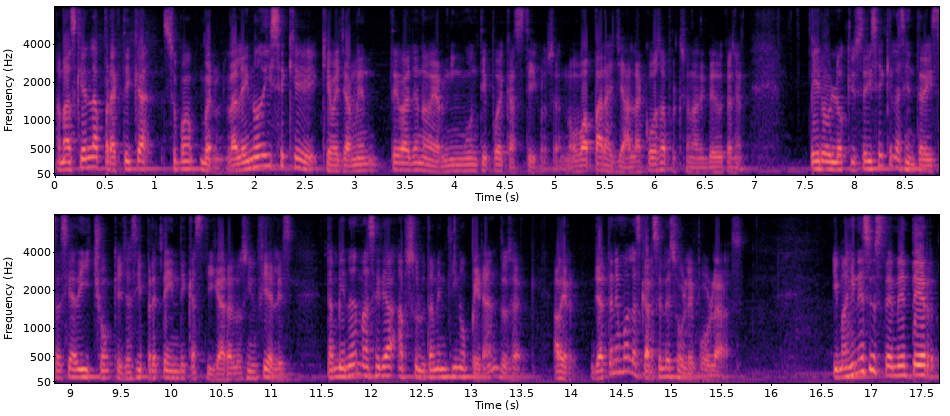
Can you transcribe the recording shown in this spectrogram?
Además que en la práctica, supongo, bueno, la ley no dice que, que vayan, a haber ningún tipo de castigo, o sea, no va para allá la cosa porque es una ley de educación. Pero lo que usted dice que las entrevistas se ha dicho, que ella sí pretende castigar a los infieles, también además sería absolutamente inoperante. O sea, a ver, ya tenemos las cárceles sobrepobladas. Imagínese usted meter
